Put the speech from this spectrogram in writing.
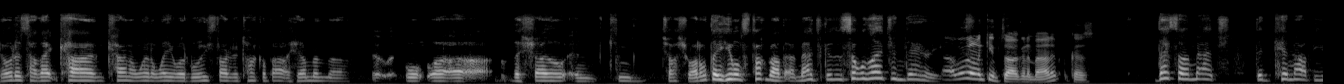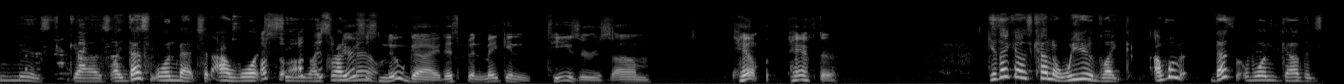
Notice how that kind kind of went away when we started to talk about him and the uh, uh, the show and King Joshua. I don't think he wants to talk about that match because it's so legendary. uh, we're gonna keep talking about it because that's a match that cannot be missed, guys. Like that's one match that I want Also, to see. Like this- right there's now. this new guy that's been making teasers. Um, Pimp Panther. Yeah, that guy's kind of weird. Like I want. That's one guy that's.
